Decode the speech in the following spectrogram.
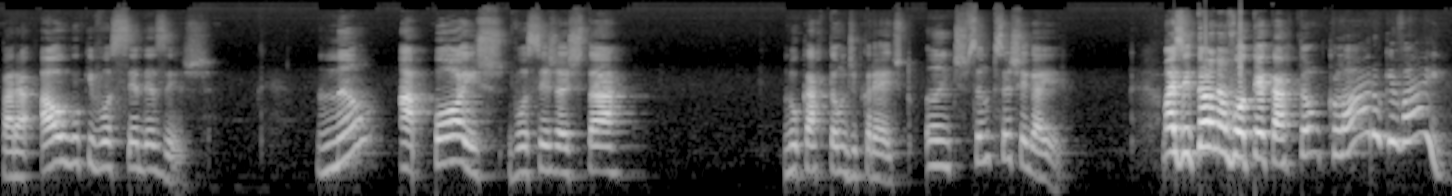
para algo que você deseja. Não após você já estar no cartão de crédito, antes, você não precisa chegar a ele. Mas então eu não vou ter cartão? Claro que vai.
